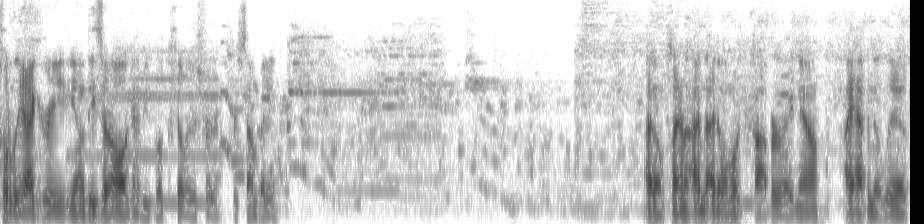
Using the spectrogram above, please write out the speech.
Totally. I agree. You know, these are all going to be book fillers for for somebody. I don't plan. I'm, I don't hold copper right now. I happen to live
